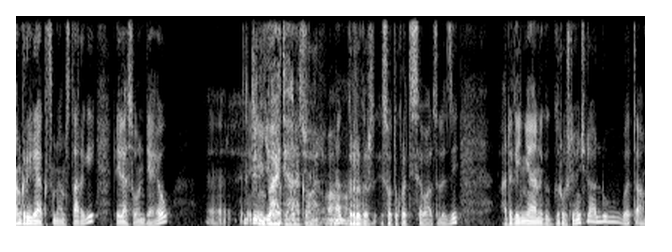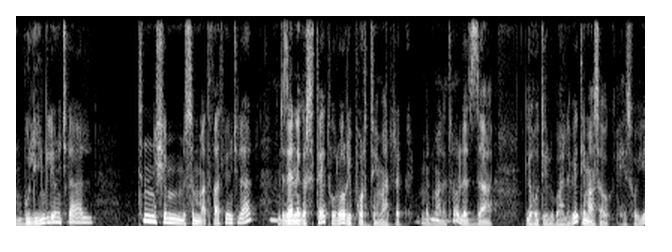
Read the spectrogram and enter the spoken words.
angry react ምናምን ስታደረጊ ሌላ ሰው እንዲያየው invite ነው። እና ግርግር የሰው ትኩረት ይስባል። ስለዚህ አደገኛ ንግግሮች ሊሆን ይችላሉ በጣም bullying ሊሆን ይችላል ትንሽም ስም ማጥፋት ሊሆን ይችላል። እንደዚያ ነገር ስታይ ቶሎ ሪፖርት የማድረግ ምን ማለት ነው? ለዛ ለሆቴሉ ባለቤት የማሳወቅ ይሄ ሰውዬ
